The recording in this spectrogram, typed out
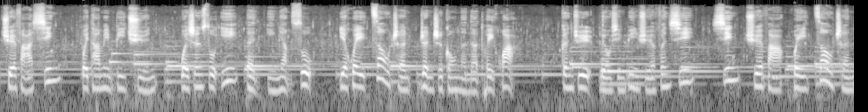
缺乏锌、维他命 B 群、维生素 E 等营养素，也会造成认知功能的退化。根据流行病学分析。锌缺乏会造成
